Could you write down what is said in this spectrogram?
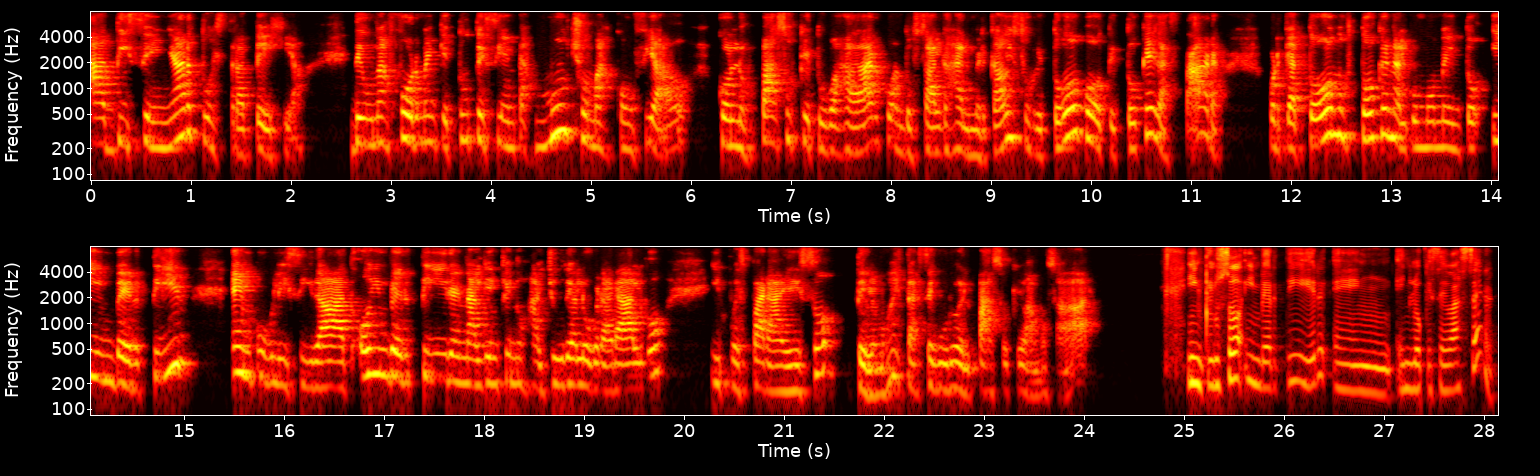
a diseñar tu estrategia, de una forma en que tú te sientas mucho más confiado con los pasos que tú vas a dar cuando salgas al mercado y sobre todo cuando te toque gastar, porque a todos nos toca en algún momento invertir en publicidad o invertir en alguien que nos ayude a lograr algo y pues para eso debemos estar seguros del paso que vamos a dar. Incluso invertir en, lo que se va a hacer,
